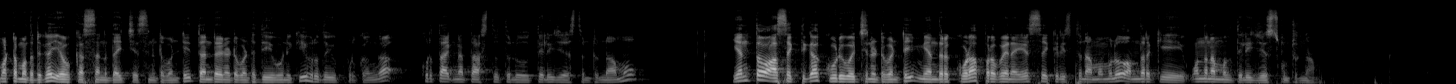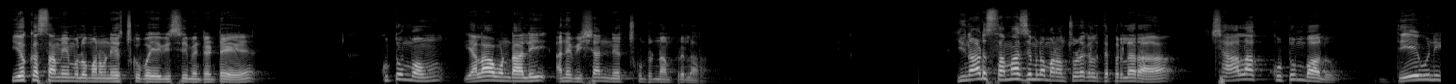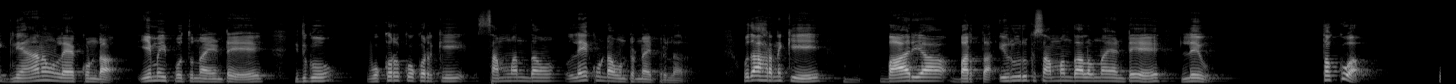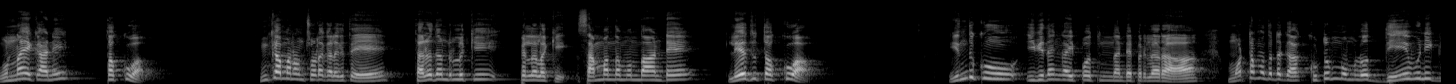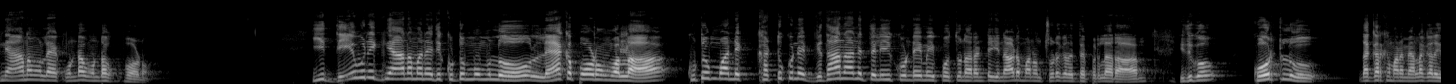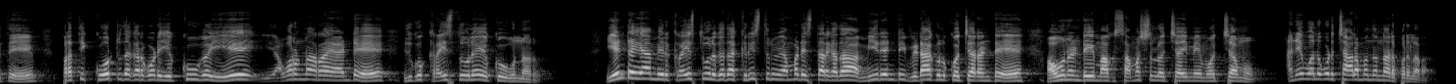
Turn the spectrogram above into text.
మొట్టమొదటిగా ఈ అవకాశాన్ని దయచేసినటువంటి తండ్రి అయినటువంటి దేవునికి హృదయపూర్వకంగా కృతజ్ఞతాస్థుతులు తెలియజేస్తుంటున్నాము. ఎంతో ఆసక్తిగా కూడి వచ్చినటువంటి మీ అందరికి కూడా ప్రభైన ఎస్ఏ క్రీస్తు నామములో అందరికీ వందనమ్మలు తెలియజేసుకుంటున్నాము. ఈ యొక్క సమయంలో మనం నేర్చుకోబోయే విషయం ఏంటంటే కుటుంబం ఎలా ఉండాలి అనే విషయాన్ని నేర్చుకుంటున్నాం పిల్లరా ఈనాడు సమాజంలో మనం చూడగలిగితే పిల్లరా చాలా కుటుంబాలు దేవుని జ్ఞానం లేకుండా ఏమైపోతున్నాయంటే ఇదిగో ఒకరికొకరికి సంబంధం లేకుండా ఉంటున్నాయి పిల్లలు. ఉదాహరణకి భార్య భర్త ఇరువురికి సంబంధాలు ఉన్నాయంటే లేవు. తక్కువ. ఉన్నాయి కానీ తక్కువ. ఇంకా మనం చూడగలిగితే తల్లిదండ్రులకి పిల్లలకి సంబంధం ఉందా అంటే లేదు తక్కువ. ఎందుకు ఈ విధంగా అయిపోతుందంటే పిల్లరా మొట్టమొదటగా కుటుంబంలో దేవుని జ్ఞానం లేకుండా ఉండకపోవడం. ఈ దేవుని జ్ఞానం అనేది కుటుంబంలో లేకపోవడం వల్ల కుటుంబాన్ని కట్టుకునే విధానాన్ని తెలియకుండా ఏమైపోతున్నారంటే ఈనాడు మనం చూడగలిగితే పిల్లరా ఇదిగో కోర్టులు దగ్గరకు మనం వెళ్ళగలిగితే ప్రతి కోర్టు దగ్గర కూడా ఎక్కువగా ఏ ఎవరున్నారా అంటే ఇదిగో క్రైస్తవులే ఎక్కువ ఉన్నారు. ఏంటయ్యా మీరు క్రైస్తవులు కదా క్రీస్తుని వెంబడిస్తారు కదా మీరేంటి విడాకులకు వచ్చారంటే అవునండి మాకు సమస్యలు వచ్చాయి మేము వచ్చాము అనేవాళ్ళు కూడా చాలామంది ఉన్నారు పిల్లల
